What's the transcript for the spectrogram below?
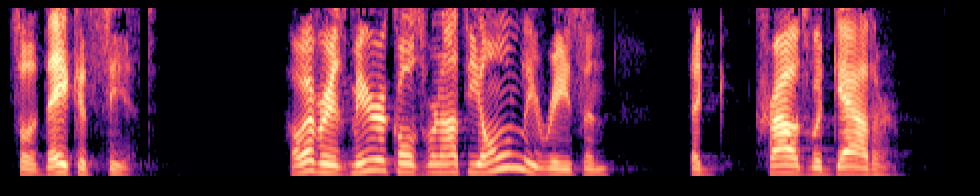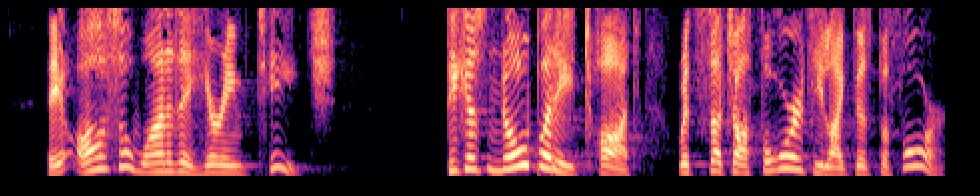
so that they could see it. However, his miracles were not the only reason that crowds would gather. They also wanted to hear him teach because nobody taught with such authority like this before.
